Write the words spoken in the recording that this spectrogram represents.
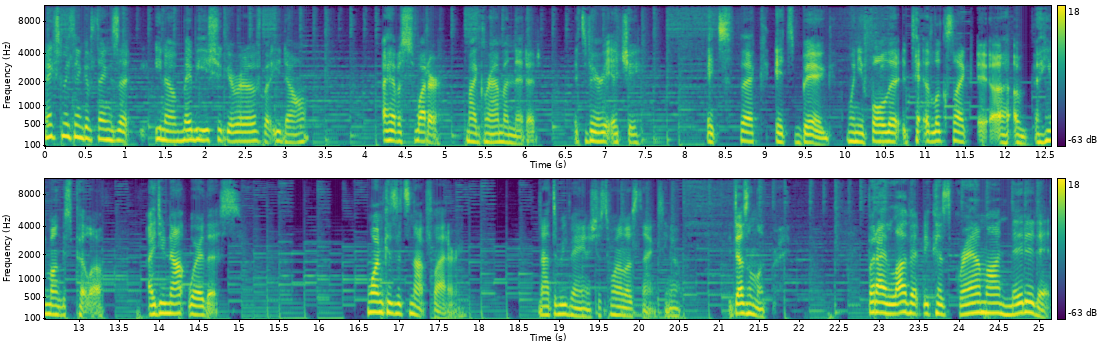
Makes me think of things that, you know, maybe you should get rid of, but you don't. I have a sweater my grandma knitted. It's very itchy. It's thick. It's big. When you fold it, it, t- it looks like a, a, a humongous pillow. I do not wear this. One, because it's not flattering. Not to be vain, it's just one of those things, you know? It doesn't look right. But I love it because grandma knitted it.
